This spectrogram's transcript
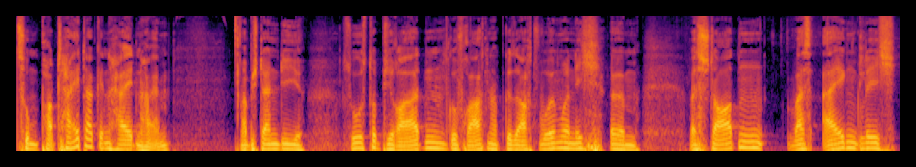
zum Parteitag in Heidenheim habe ich dann die Soester Piraten gefragt und habe gesagt, wollen wir nicht ähm, was starten, was eigentlich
